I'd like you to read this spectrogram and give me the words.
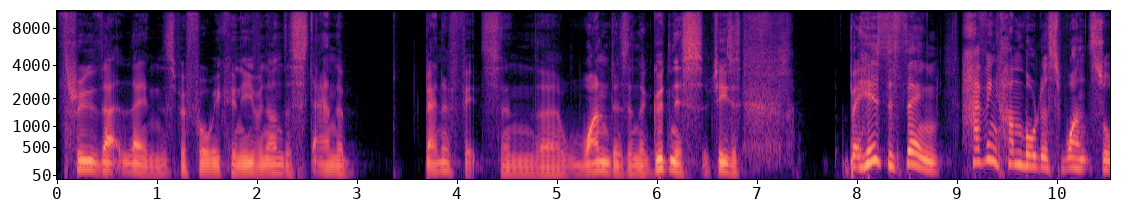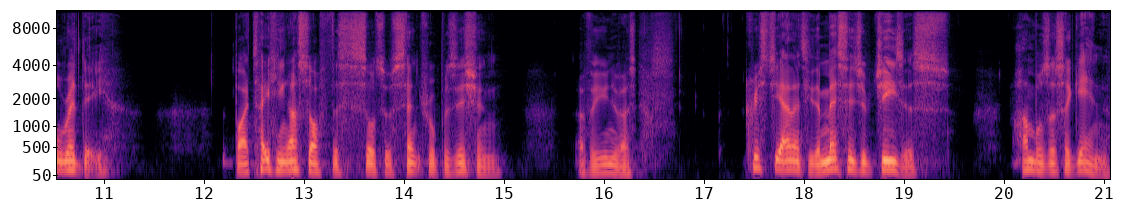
through that lens before we can even understand the benefits and the wonders and the goodness of Jesus. But here's the thing having humbled us once already, by taking us off the sort of central position of the universe. Christianity, the message of Jesus, humbles us again.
